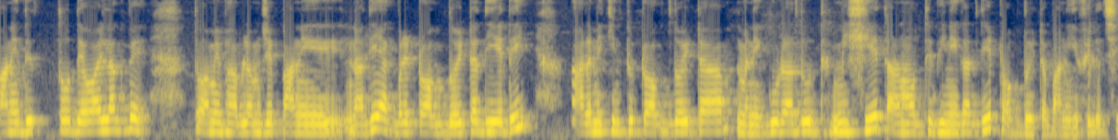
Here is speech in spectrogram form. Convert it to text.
পানি তো দেওয়াই লাগবে। তো আমি ভাবলাম যে পানি না দিয়ে একবারে টক দইটা দিয়ে দিই। আর আমি কিন্তু টক দইটা মানে গুঁড়া দুধ মিশিয়ে তার মধ্যে ভিনেগার দিয়ে টক দইটা বানিয়ে ফেলেছি।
